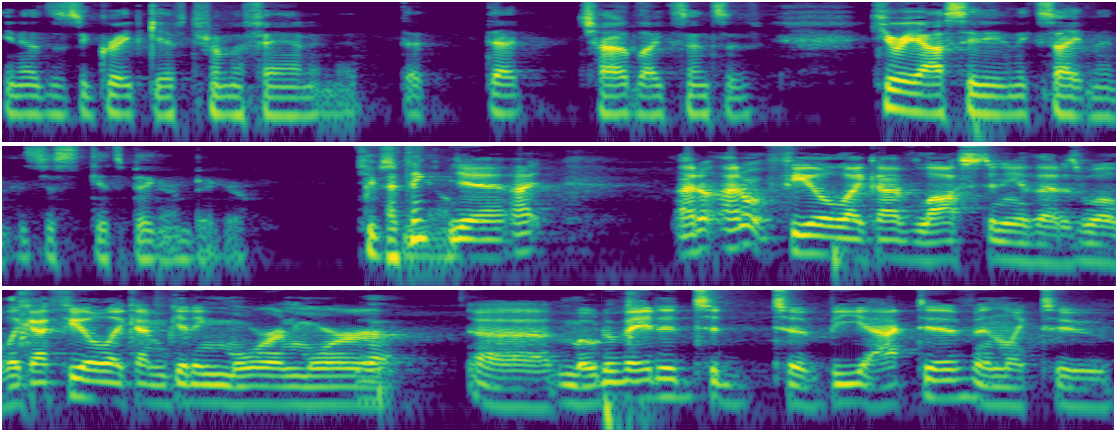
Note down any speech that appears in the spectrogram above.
You know, there's a great gift from a fan, and that that, that childlike sense of curiosity and excitement it just gets bigger and bigger. Keeps I think- young. Yeah, I I don't I don't feel like I've lost any of that as well. Like I feel like I'm getting more and more uh, motivated to to be active and like to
